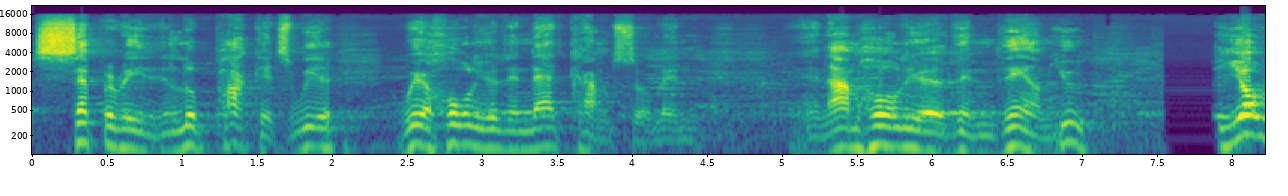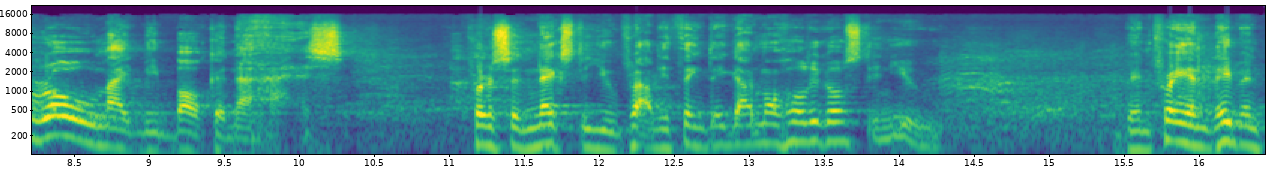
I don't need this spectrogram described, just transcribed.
separated in little pockets. We're, we're holier than that council, and, and I'm holier than them. You, your role might be balkanized. Person next to you probably think they got more Holy Ghost than you. Been praying, they've been,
